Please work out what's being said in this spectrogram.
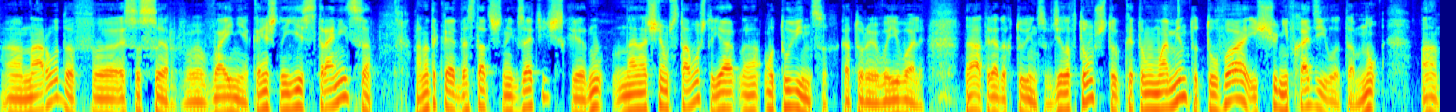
э, народов э, СССР в войне, конечно, есть страница, она такая достаточно экзотическая. Ну, начнем с того, что я э, о тувинцах, которые воевали, да, отрядах тувинцев. Дело в том, что к этому моменту Тува еще не входила там, ну, а,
